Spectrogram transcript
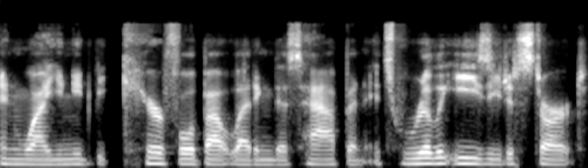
and why you need to be careful about letting this happen. It's really easy to start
